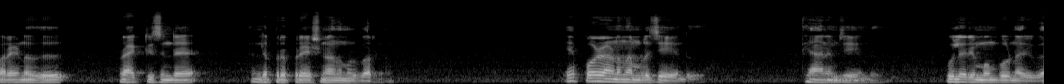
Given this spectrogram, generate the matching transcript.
പറയണത് പ്രാക്ടീസിന്റെ അതിന്റെ പ്രിപ്പറേഷനാണ് നമ്മൾ പറഞ്ഞത്. എപ്പോഴാണ് നമ്മൾ ചെയ്യേണ്ടത്? ധ്യാനം ചെയ്യേണ്ടത്? പുലരും ഉണരുക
